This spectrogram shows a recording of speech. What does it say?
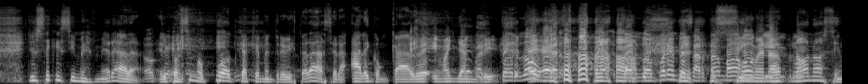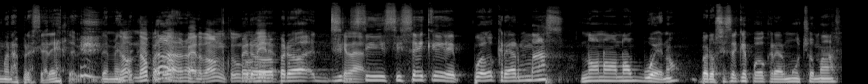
yo sé que si me esmerara, Ok. el próximo podcast que me entrevistará será Ale con Calve y Mayan Marí. Perdón, per- per- perdón por empezar tan bajo. Sin menos- aquí, no, no, sin menospreciar esto, evidentemente. No, no, perdón, perdón, tú, pero, mira. pero sí, Claro. sí, sí sé que puedo crear más. No, no, no, bueno, pero sí sé que puedo crear mucho más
